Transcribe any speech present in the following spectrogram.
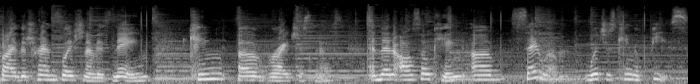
by the translation of his name, King of Righteousness, and then also King of Salem, which is King of Peace.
